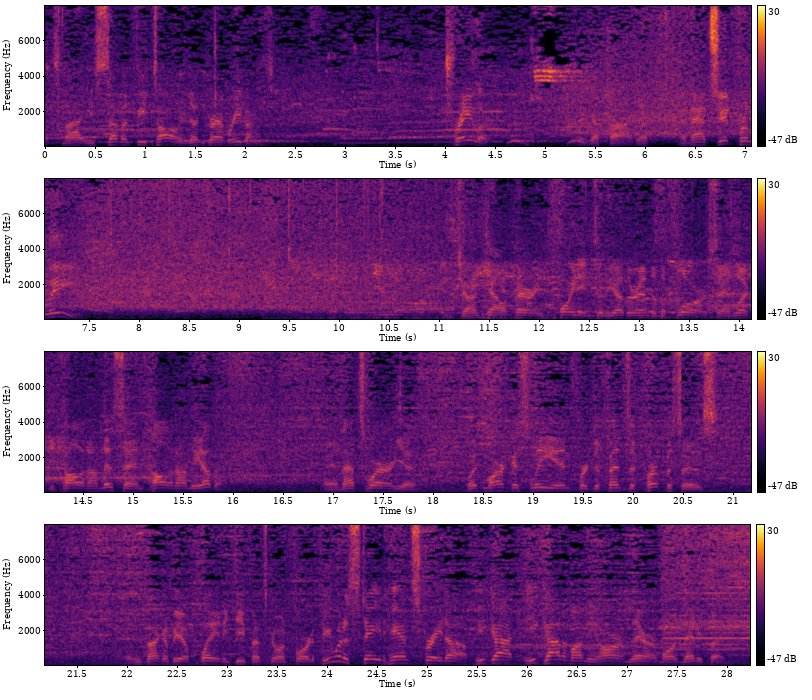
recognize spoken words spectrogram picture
It's not. He's seven feet tall. He doesn't grab rebounds. Traylor. They got five. Yep. And that's it for Lee. And John Calipari pointing to the other end of the floor saying, look, you call it on this end, call it on the other. And that's where you put Marcus Lee in for defensive purposes. And he's not going to be able to play any defense going forward. If he would have stayed hands straight up, he got he got him on the arm there more than anything.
